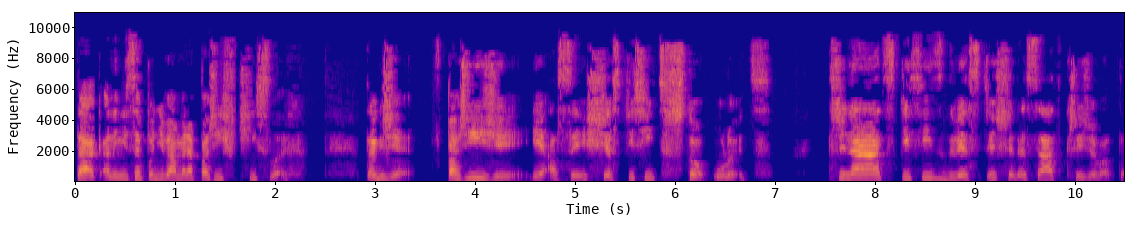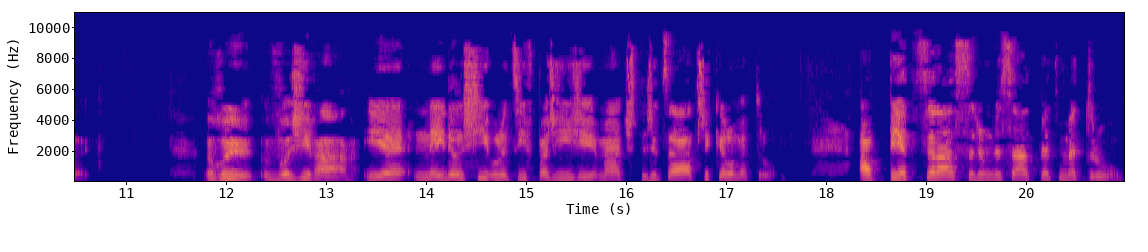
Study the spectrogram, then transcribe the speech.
Tak a nyní se podíváme na Paříž v číslech. Takže Paříži je asi 6100 ulic, 13 260 křižovatek. Rue Vaugirard je nejdelší ulicí v Paříži, má 4,3 km a 5,75 metrů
